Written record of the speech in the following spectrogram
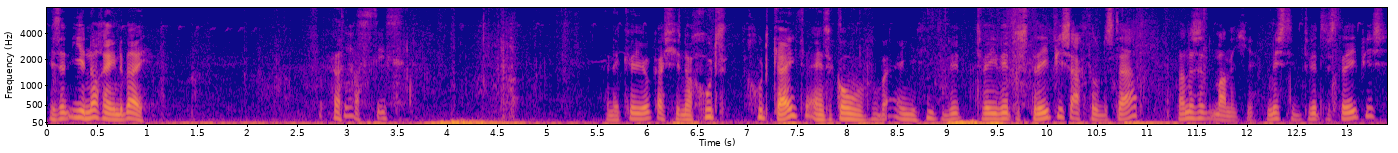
Is er hier nog één erbij? Fantastisch. En dan kun je ook, als je nog goed, goed kijkt en ze komen voorbij en je ziet wit- twee witte streepjes achter op de staart, dan is het mannetje. Mist die witte streepjes,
